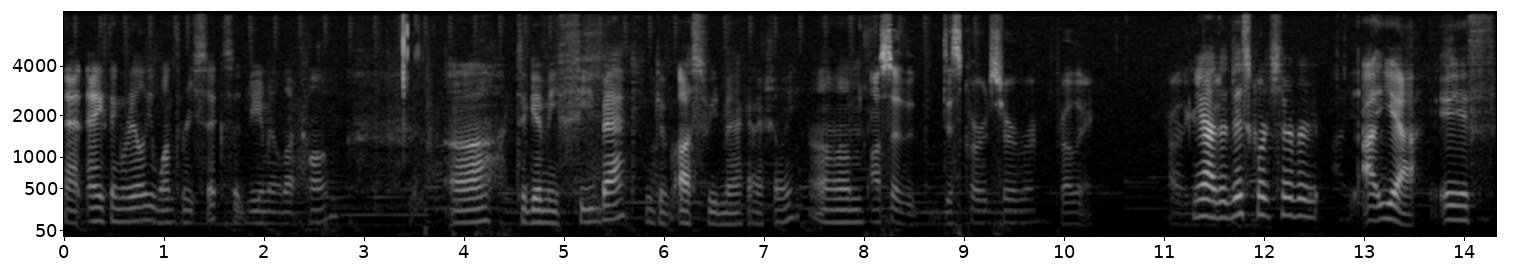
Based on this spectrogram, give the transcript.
at anythingreally136 at gmail.com uh, to give me feedback. Give us feedback, actually. Um, Also, the Discord server probably. probably yeah, the Discord server. Uh, yeah, if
